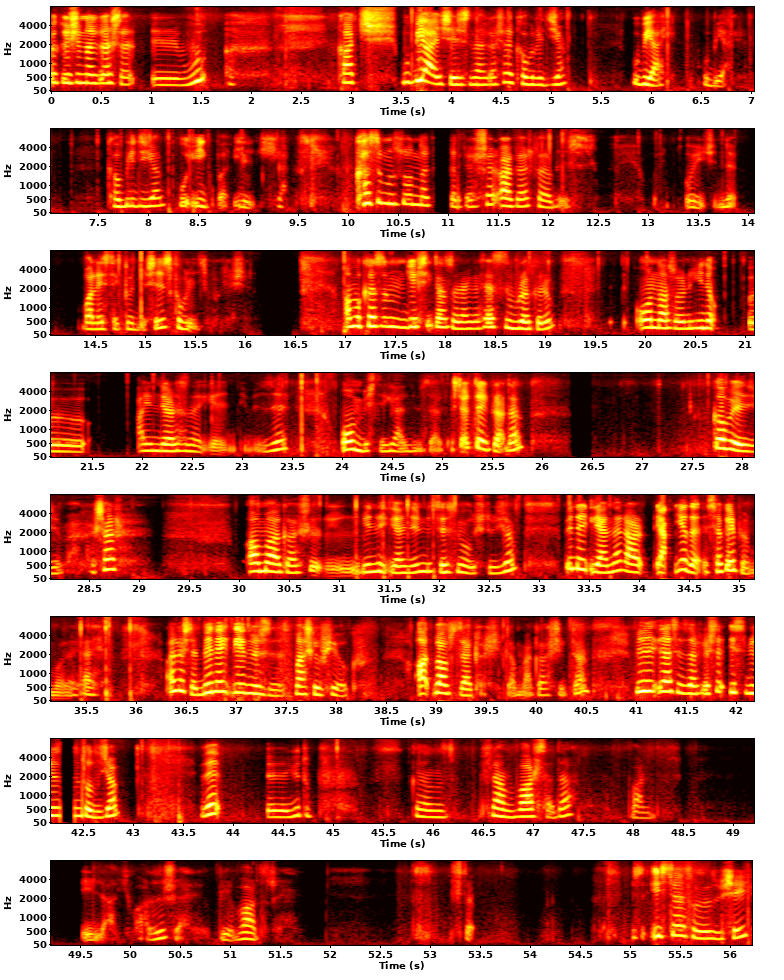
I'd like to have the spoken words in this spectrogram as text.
Bakın şimdi arkadaşlar e, bu kaç bu bir ay içerisinde arkadaşlar kabul edeceğim. Bu bir ay. Bu bir ay. Kabul edeceğim. Bu ilk, ilk. Kasım'ın sonuna kadar arkadaşlar arkadaş kalabiliriz. Oyun içinde bana istek gönderirseniz kabul edeceğim arkadaşlar. Ama Kasım geçtikten sonra arkadaşlar sizi bırakırım. Ondan sonra yine e, ayın yarısına geldiğimizde 15'ine geldiğimizde arkadaşlar tekrardan kabul edeceğim arkadaşlar. Ama arkadaşlar e, beni ekleyenlerin listesini oluşturacağım. Beni ekleyenler ya, ya da şaka yapıyorum bu arada. Arkadaşlar beni ekleyebilirsiniz. Başka bir şey yok. Atmam size arkadaşlıktan arkadaşlıktan. Beni eklerseniz arkadaşlar isminizi not alacağım. Ve e, YouTube kanalınız falan varsa da vardır. İlla ki vardır yani. Bir vardır yani. İşte isterseniz bir şey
